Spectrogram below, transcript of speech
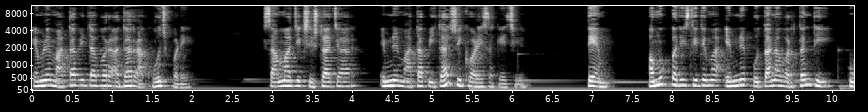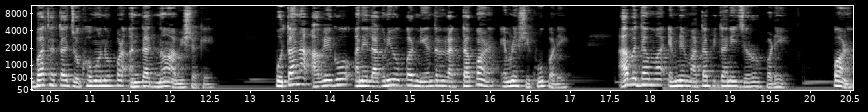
એમણે માતા પિતા પર આધાર રાખવો જ પડે. સામાજિક શિષ્ટાચાર એમને માતા પિતા શીખવાડી શકે છે. તેમ, અમુક પરિસ્થિતિમાં એમને પોતાના વર્તનથી ઊભા થતા જોખમોનો પણ અંદાજ ન આવી શકે. પોતાના આવેગો અને લાગણીઓ પર નિયંત્રણ રાખતા પણ એમણે શીખવું પડે. આ બધામાં એમને માતા પિતાની જરૂર પડે. પણ,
